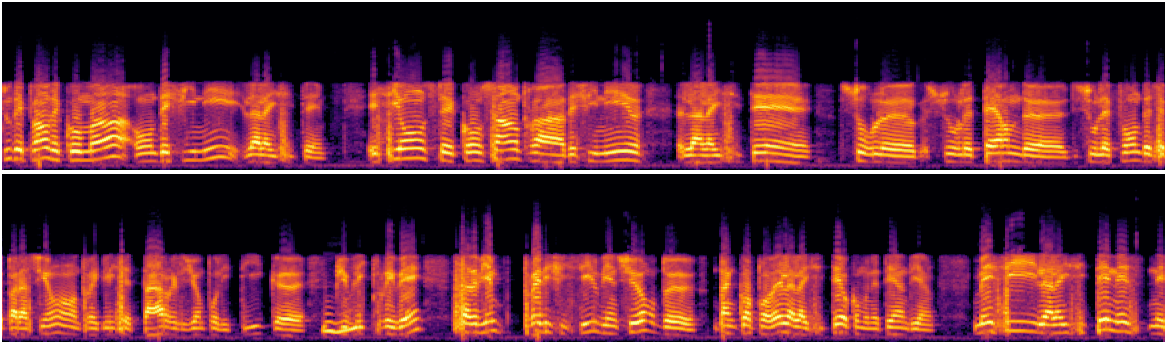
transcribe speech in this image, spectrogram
tout dépend de comment on définit la laïcité. Et si on se concentre à définir la laïcité sur le sur le terme de sur les fonds de séparation entre Église et État, religion politique, euh, Mhm. public privé, ça devient très difficile, bien sûr, de d'incorporer la laïcité aux communautés indiennes. Mais si la laïcité n'est n'est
